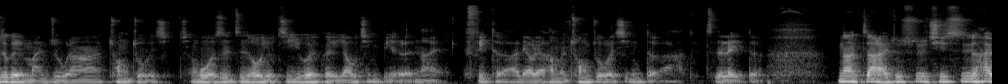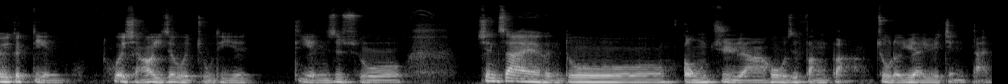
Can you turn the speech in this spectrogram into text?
是可以满足啦创作的心情，或者是之后有机会可以邀请别人来 fit 啊，聊聊他们创作的心得啊之类的。那再来就是，其实还有一个点会想要以这为主题的点是说，现在很多工具啊，或者是方法做的越来越简单。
